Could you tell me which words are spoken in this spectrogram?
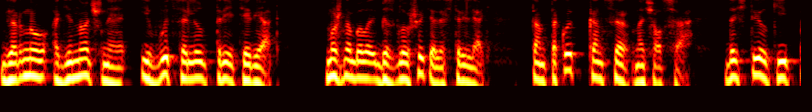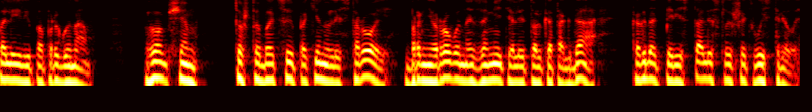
вернул одиночное и выцелил третий ряд. Можно было и без глушителя стрелять. Там такой концерт начался. Да и стрелки полили по прыгунам. В общем, то, что бойцы покинули строй, бронированные заметили только тогда, когда перестали слышать выстрелы,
